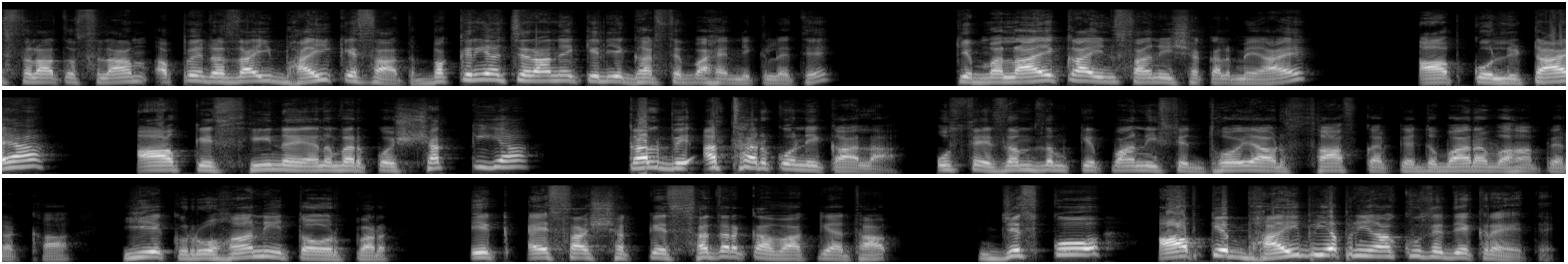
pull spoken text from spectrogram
सलाम अपने रजाई भाई के साथ बकरियाँ चराने के लिए घर से बाहर निकले थे कि मलाइका इंसानी शक्ल में आए, आपको लिटाया, आपके सीने अनवर को शक किया, कल्ब अथर को निकाला, उसे जमजम के पानी से धोया और साफ़ करके दोबारा वहाँ पे रखा। ये एक रूहानी तौर पर एक ऐसा शक सदर का वाक्य था जिसको आपके भाई भी अपनी आँखों से देख रहे थे।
